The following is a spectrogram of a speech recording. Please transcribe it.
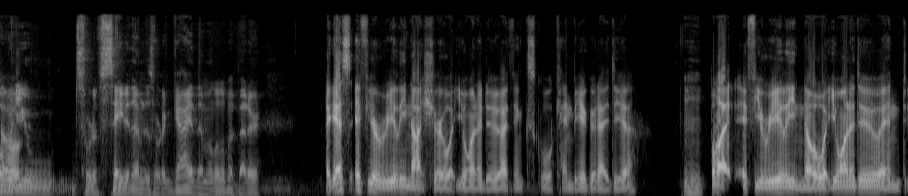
so would you sort of say to them to sort of guide them a little bit better I guess if you're really not sure what you want to do, I think school can be a good idea. Mhm. But if you really know what you want to do and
